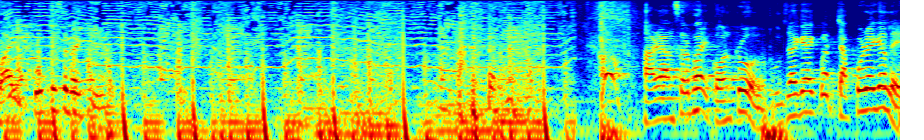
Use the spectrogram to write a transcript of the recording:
ভাই, করতেছে নাকি? আরে আনসার ভাই কন্ট্রোল ভুল জায়গায় একবার চাপ পড়ে গেলে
